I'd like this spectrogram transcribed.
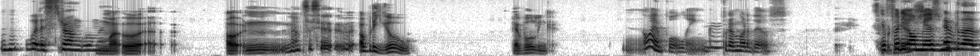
Uhum. What a strong woman. Uma, o- o- n- não sei se é, obrigou. É bullying. Não é bullying, por amor de Deus. Se Eu faria o mesmo É verdade,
